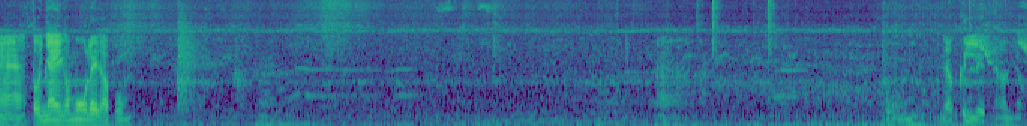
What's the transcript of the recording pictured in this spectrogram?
อ่า ตัวใหญ่ก็มูเลยครับผมแล้วขึ้นเล็ดนะครับพี่น้อง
